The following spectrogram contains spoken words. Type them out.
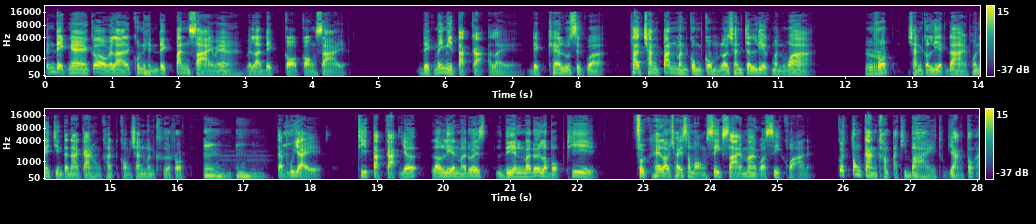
เป็นเด็กไงก็เวลาคุณเห็นเด็กปั้นทรายไหมอะเวลาเด็กก่อกองทรายอะเด็กไม่มีตรรกะอะไร เด็กแค่รู้สึกว่า ถ้าฉันปั้นมันกลมๆแล้วฉันจะเรียกมันว่ารถฉันก็เรียกได้ เพราะในจินตนาการของคันของฉันมันคือรถอืมอืมแต่ผู้ใหญ่ที่ตักกะเยอะ แล้วเรียนมาด้วยเรียนมาด้วยระบบที่ฝึกให้เราใช้สมองซีกซ้ายมากกว่าซีกขวาเนี่ยก็ก็ต้องการคำอธิบายทุกอย่างต้องอ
